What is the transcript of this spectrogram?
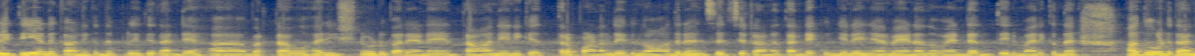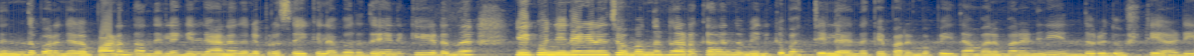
പ്രീതിയാണ് കാണിക്കുന്നത്. പ്രീതി തന്റെ ഭർത്താവ് ഹരീഷിനോട് പറയണേ താൻ എനിക്ക് എത്ര പണം തരുന്നു അതിനനുസരിച്ചിട്ടാണ് തന്റെ കുഞ്ഞിനെ ഞാൻ വേണമെന്നോ വേണ്ടെന്ന് തീരുമാനിക്കുന്നത്. അതുകൊണ്ട് താൻ എന്ത് പറഞ്ഞാലും പണം തന്നില്ലെങ്കിൽ ഞാൻ അതിനെ പ്രസവിക്കില്ല. വെറുതെ എനിക്ക് കിടന്ന് ഈ കുഞ്ഞിനെ ഇങ്ങനെ ചുമന്നിട്ട് നടക്കാനൊന്നും എനിക്ക് പറ്റില്ല എന്നൊക്കെ പറയുമ്പോൾ പീതാംബരം പറയണേ നീ എന്തൊരു ദുഷ്ടിയാടി.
